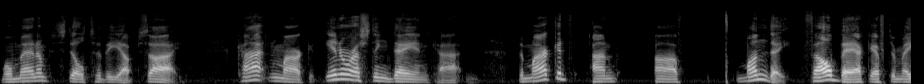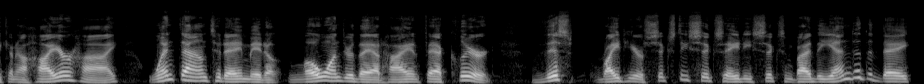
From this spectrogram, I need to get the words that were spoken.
Momentum still to the upside. Cotton market, interesting day in cotton. The market on uh, Monday fell back after making a higher high, went down today, made a low under that high, in fact, cleared. This right here, 66.86, and by the end of the day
